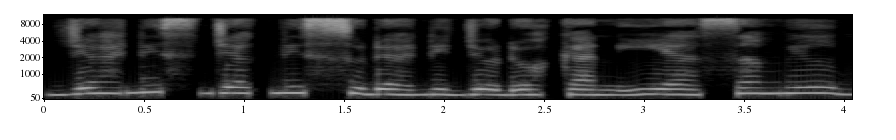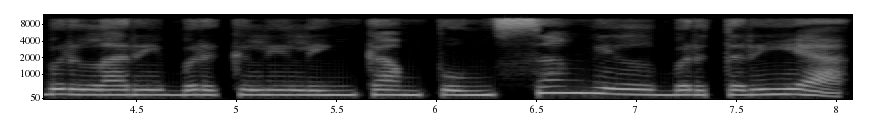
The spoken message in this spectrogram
Jahdis Jagdis sudah dijodohkan ia sambil berlari berkeliling kampung sambil berteriak.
